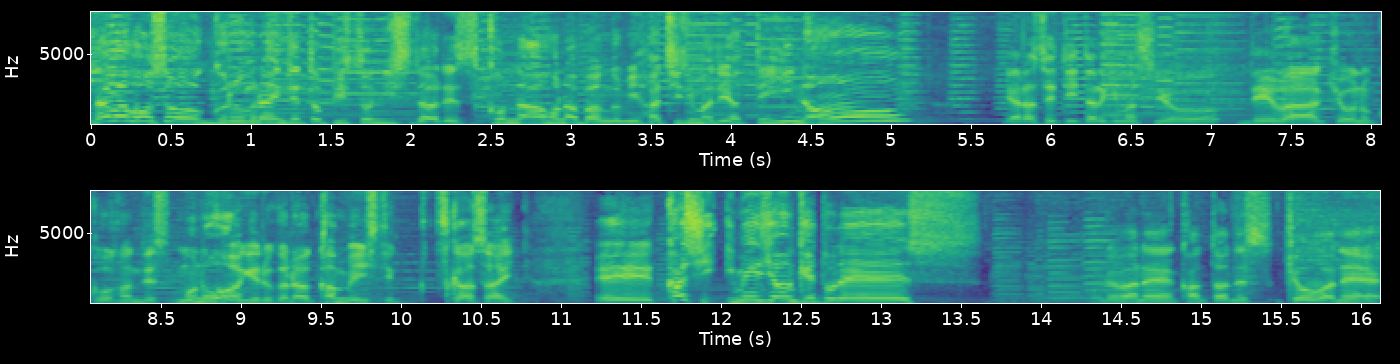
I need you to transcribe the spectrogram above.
生放送グルーブライン Z ピストン西田です。こんなアホな番組8時までやっていいの？やらせていただきますよ。では今日の後半です。物をあげるから勘弁してください。えー、歌詞イメージアンケートです。これはね簡単です。今日はね、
